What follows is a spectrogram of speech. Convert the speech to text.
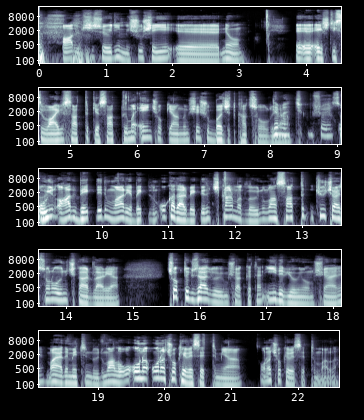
Abi bir şey söyleyeyim mi? Şu şeyi e, ne o? E, HTC Vive'i sattık ya. Sattığıma en çok yandığım şey şu budget cuts oldu Değil ya. mi? Çıkmış oyun sonra. Oyun abi bekledim var ya bekledim o kadar bekledim çıkarmadılar oyunu. Ulan sattık 2-3 ay sonra oyunu çıkardılar ya. Çok da güzel bir oyunmuş hakikaten. İyi de bir oyun olmuş yani. Bayağı da metin duydum. Valla ona ona çok heves ettim ya. Ona çok heves ettim valla.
